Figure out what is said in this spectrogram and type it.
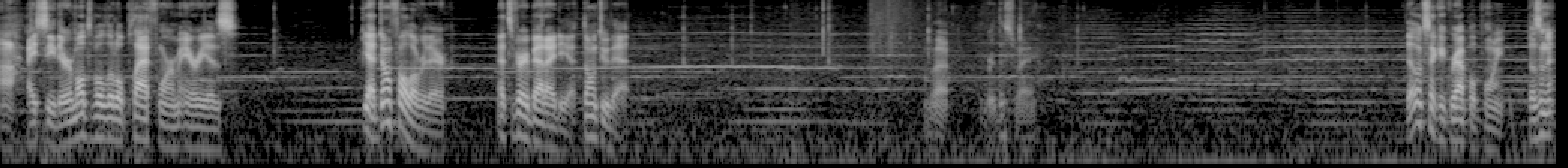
Ah, I see. There are multiple little platform areas. Yeah, don't fall over there. That's a very bad idea. Don't do that. But we're this way. That looks like a grapple point, doesn't it?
